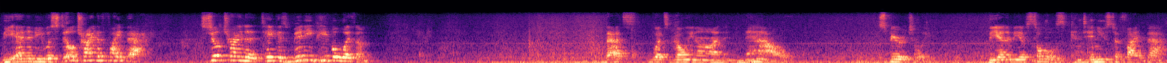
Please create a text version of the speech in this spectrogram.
the enemy was still trying to fight back still trying to take as many people with him. That's what's going on now, spiritually. The enemy of souls continues to fight back.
